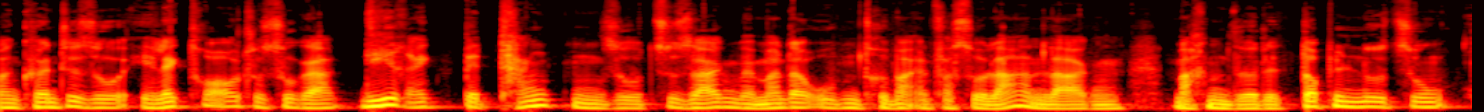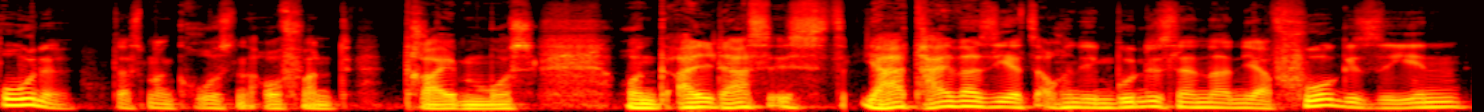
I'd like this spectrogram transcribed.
man könnte so Elektroautos sogar direkt betanken, sozusagen, wenn man da oben drüber einfach Solaranlagen machen würde. Doppelnutzung, ohne dass man großen Aufwand treiben muss. Und all das ist ja teilweise jetzt auch in den Bundesländern ja vorgesehen.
